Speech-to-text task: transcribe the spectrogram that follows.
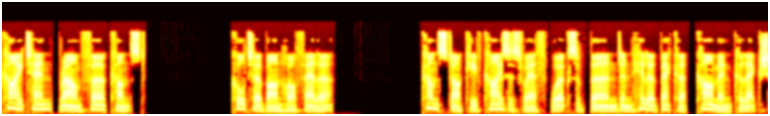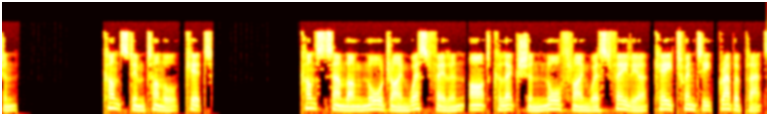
Kai 10 Raum für Kunst. Kulturbahnhof Eller. Kunstarchiv Kaiserswerth Works of Bernd and Hilla Becher Carmen Collection. Kunst im Tunnel Kit Kunstsammlung Nordrhein-Westfalen Art Collection Nordrhein-Westphalia K20 Grabbeplatz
